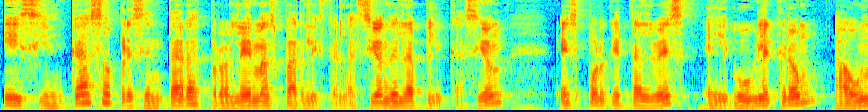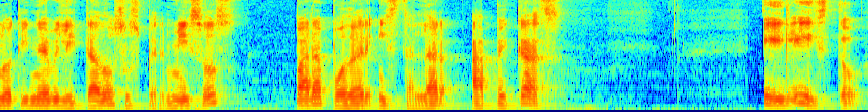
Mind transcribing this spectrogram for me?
Y si en caso presentaras problemas para la instalación de la aplicación, es porque tal vez el Google Chrome aún no tiene habilitados sus permisos para poder instalar APKs. Y listo,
